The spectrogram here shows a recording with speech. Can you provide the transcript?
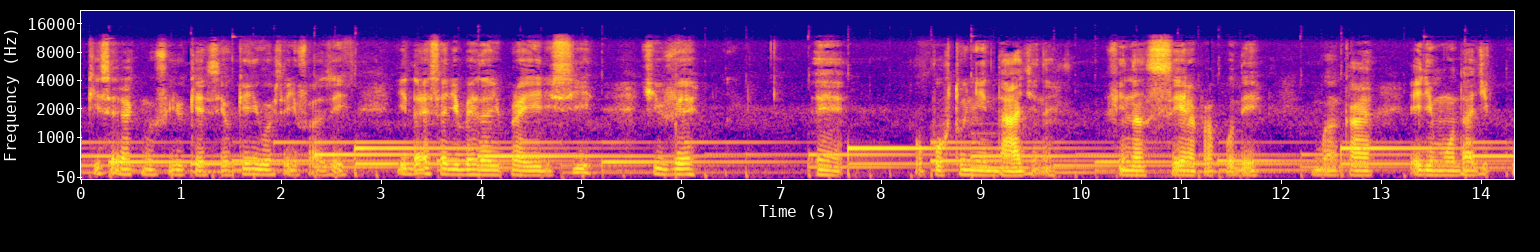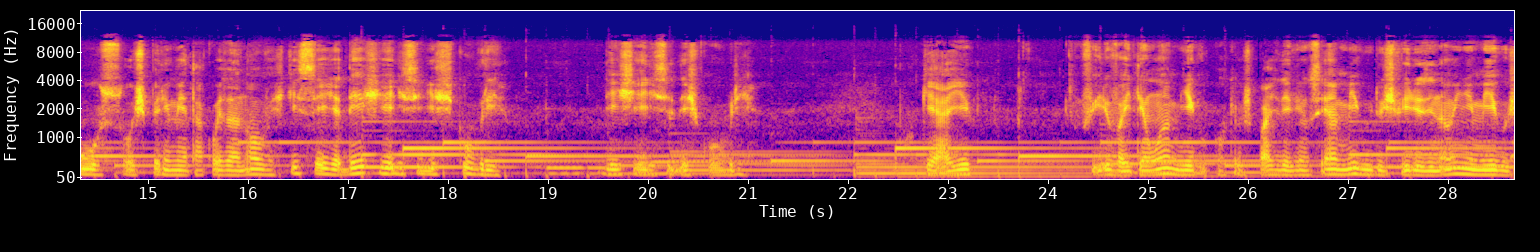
O que será que meu filho quer ser? O que ele gosta de fazer? E dar essa liberdade para ele, se tiver é, oportunidade né, financeira para poder bancar ele mudar de curso ou experimentar coisas novas, que seja, deixe ele se descobrir. Deixe ele se descobrir. Porque aí o filho vai ter um amigo, porque os pais deviam ser amigos dos filhos e não inimigos,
